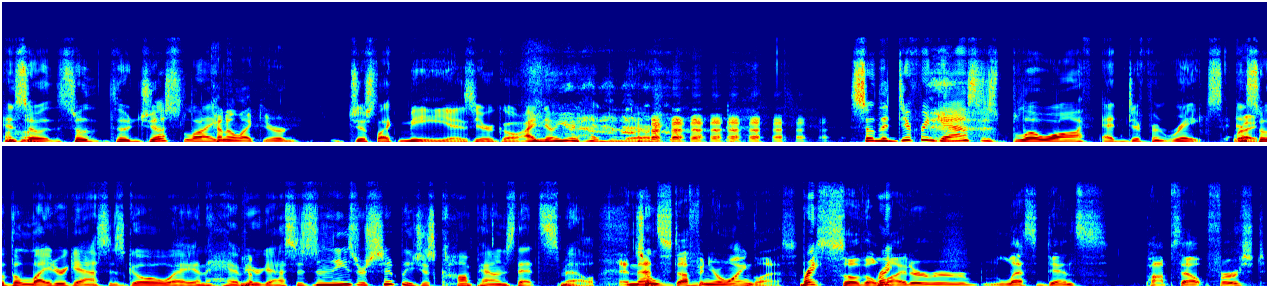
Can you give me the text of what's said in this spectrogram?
and so so so just like Kind of like your just like me as you're going. I know you're heading there. so the different gases blow off at different rates. And Right. so the lighter gases go away and the heavier gases, and these are simply just compounds that smell. And so, that's stuff in your wine glass. Right, So the right. lighter, less dense pops out first,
